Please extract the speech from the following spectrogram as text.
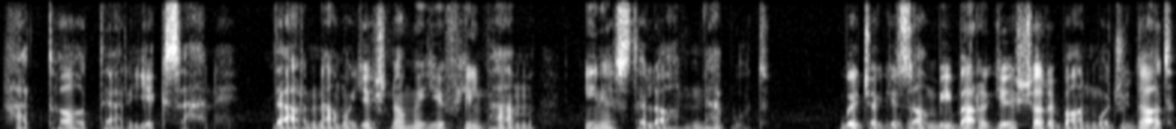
حتی در یک صحنه. در نمایشنامه فیلم هم این اصطلاح نبود. به جای زامبی برای اشاره به آن موجودات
